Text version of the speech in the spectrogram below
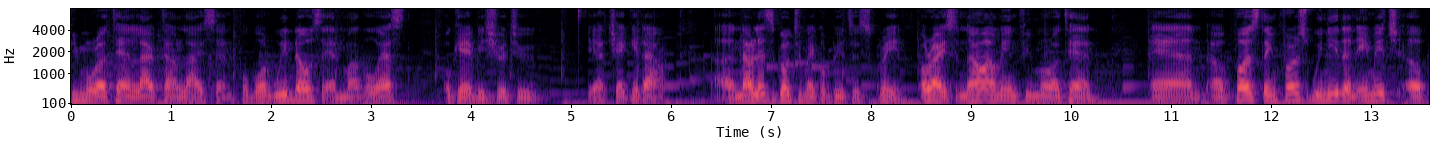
Filmora 10 lifetime license for both Windows and Mac OS. Okay, be sure to yeah check it out. Uh, now let's go to my computer screen. Alright, so now I'm in Filmora 10. And uh, first thing first, we need an image of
